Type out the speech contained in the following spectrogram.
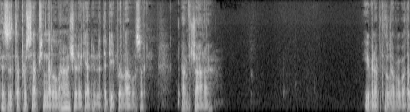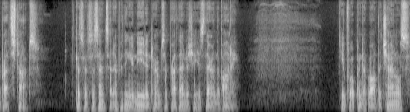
This is the perception that allows you to get into the deeper levels of, of jhana, even up to the level where the breath stops. because there's a sense that everything you need in terms of breath energy is there in the body. You've opened up all the channels,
